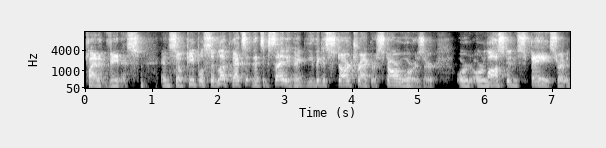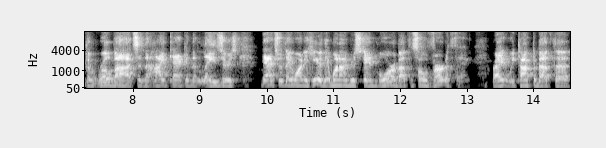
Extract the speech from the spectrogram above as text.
planet Venus. And so people said, "Look, that's that's exciting. You think it's Star Trek or Star Wars or or or Lost in Space, right? With the robots and the high tech and the lasers. That's what they want to hear. They want to understand more about this whole Verna thing, right? We talked about the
